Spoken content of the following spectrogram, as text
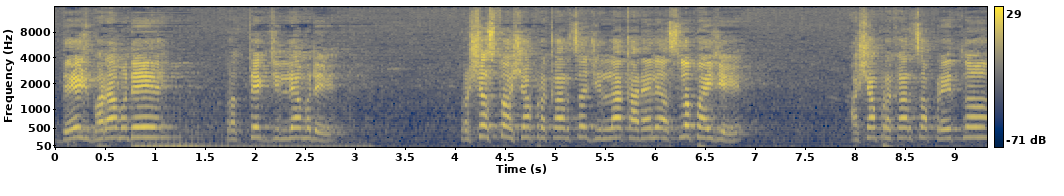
देशभरामध्ये प्रत्येक जिल्ह्यामध्ये प्रशस्त अशा प्रकारचं जिल्हा कार्यालय असलं पाहिजे अशा प्रकारचा प्रयत्न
